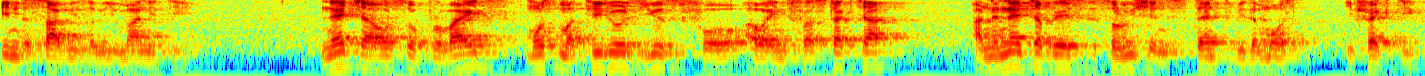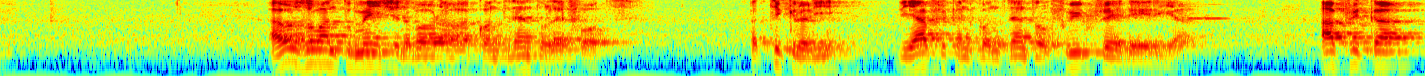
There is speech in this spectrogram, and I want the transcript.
in the service of humanity. Nature also provides most materials used for our infrastructure, and the nature-based solutions tend to be the most effective. I also want to mention about our continental efforts, particularly the African Continental Free Trade Area. Africa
